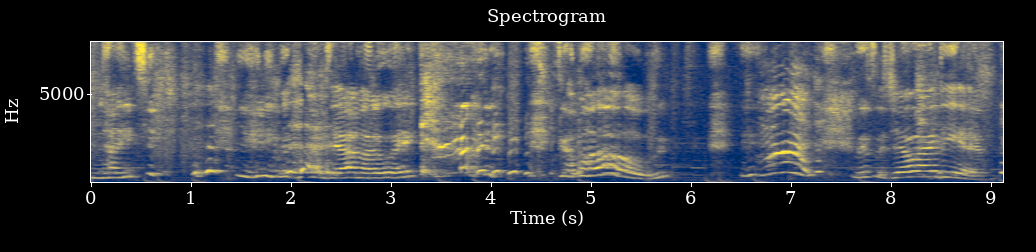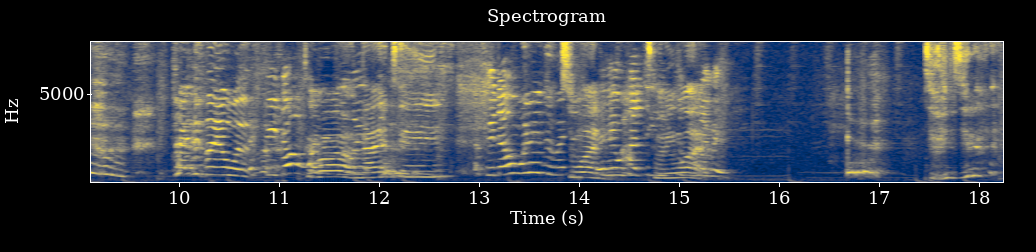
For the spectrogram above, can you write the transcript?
19. You ain't even come down all the way. Come on. This was your idea. Technically, it was. If you don't Come want on, to do it, 19, if you don't want to do it, 20, then you have to use 21. the 22.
